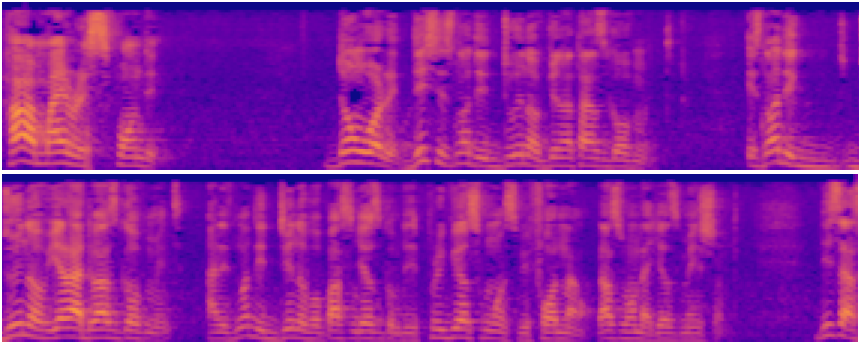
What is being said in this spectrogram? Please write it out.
How am I responding? Don't worry, this is not the doing of Jonathan's government. It's not the doing of Yar'Adua's government, and it's not the doing of Obasanjo's government, the previous ones before now. That's one I just mentioned. These are,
